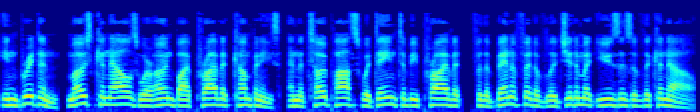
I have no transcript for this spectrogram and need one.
In Britain, most canals were owned by private companies, and the towpaths were deemed to be private, for the benefit of legitimate users of the canal.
